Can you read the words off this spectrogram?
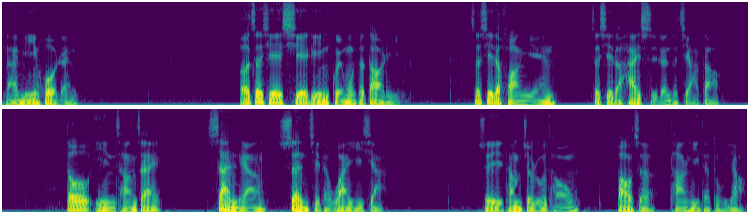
来迷惑人。而这些邪灵鬼魔的道理，这些的谎言，这些的害死人的假道，都隐藏在善良圣洁的外衣下，所以他们就如同包着糖衣的毒药。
